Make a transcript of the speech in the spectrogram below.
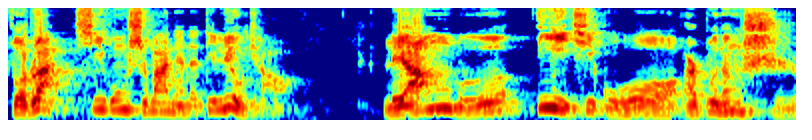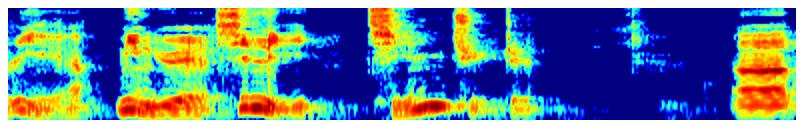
左传》西宫十八年的第六条。梁伯益其国而不能食也，命曰新礼，秦取之。呃，《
